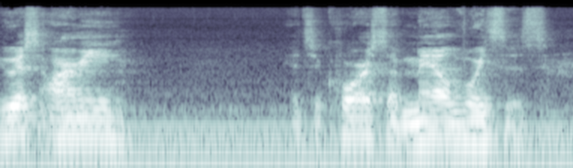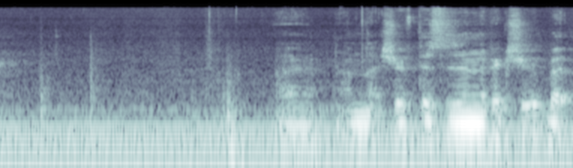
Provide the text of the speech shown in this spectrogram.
U.S. Army. It's a chorus of male voices. Uh, I'm not sure if this is in the picture, but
